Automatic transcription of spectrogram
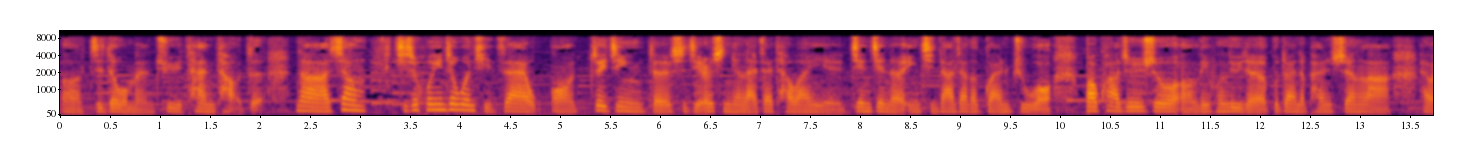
呃值得我们去探讨的。那像其实婚姻这问题在，在呃最近的十几二十年来，在台湾也渐渐的引起大家的关注哦，包括就是说，呃，离婚率的不断的攀升啦，还有。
